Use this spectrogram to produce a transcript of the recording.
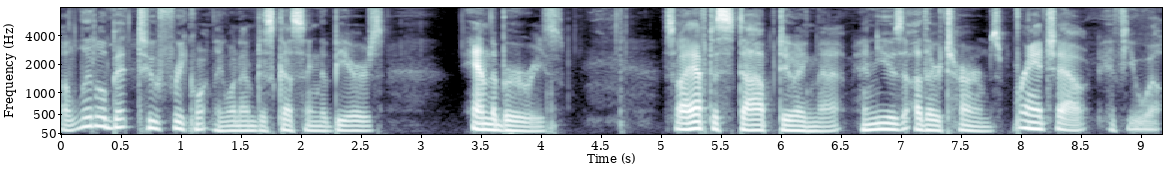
a little bit too frequently when I'm discussing the beers and the breweries. So I have to stop doing that and use other terms, branch out, if you will.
